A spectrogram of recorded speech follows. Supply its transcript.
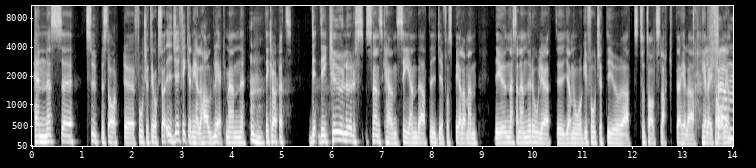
hennes superstart fortsätter också. EJ fick en hel halvlek, men mm. det är klart att det, det är kul ur svensk hänseende att EJ får spela, men det är ju nästan ännu roligare att eh, Janogy fortsätter ju att totalt slakta hela, hela Italien.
